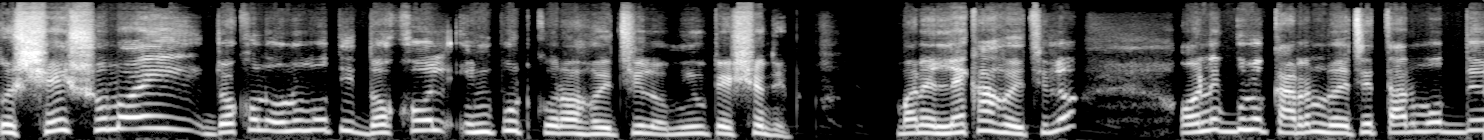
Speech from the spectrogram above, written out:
তো সেই সময় যখন অনুমতি দখল ইনপুট করা হয়েছিল মিউটেশনে মানে লেখা হয়েছিল, অনেকগুলো কারণ রয়েছে, তার মধ্যে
